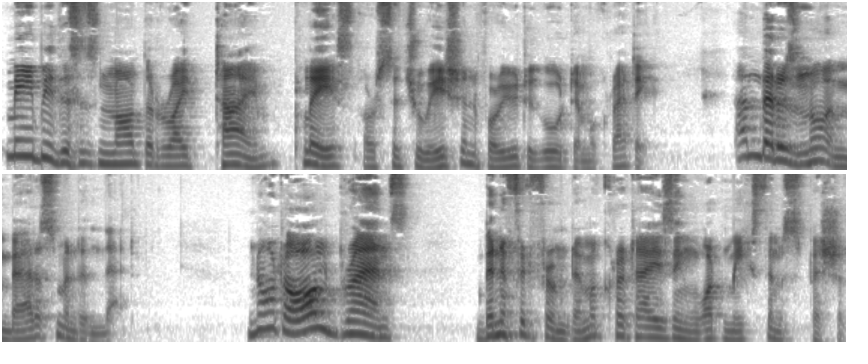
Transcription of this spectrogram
maybe this is not the right time, place, or situation for you to go democratic. And there is no embarrassment in that. Not all brands benefit from democratizing what makes them special.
